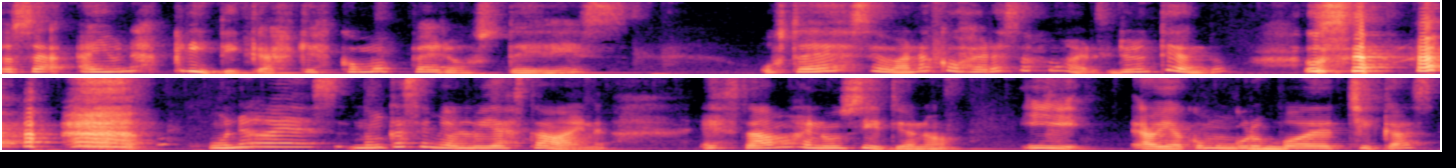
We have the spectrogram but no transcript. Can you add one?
o sea, hay unas críticas que es como, pero ustedes, ustedes se van a coger a esas mujeres. Yo no entiendo. O sea, una vez, nunca se me olvida esta vaina. Estábamos en un sitio, ¿no? Y había como un grupo de chicas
